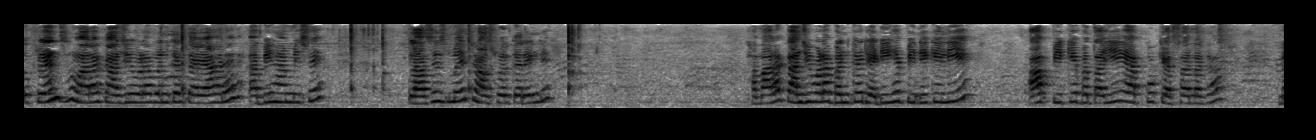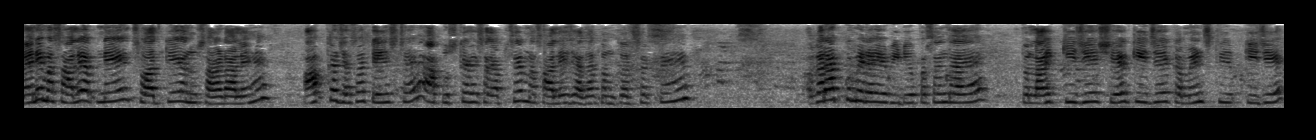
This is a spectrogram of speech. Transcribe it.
तो फ्रेंड्स हमारा कांजी वड़ा बनकर तैयार है। अभी हम इसे ग्लासेस में ट्रांसफ़र करेंगे। हमारा कांजी वड़ा बनकर रेडी है पीने के लिए। आप पी के बताइए, आपको कैसा लगा? मैंने मसाले अपने स्वाद के अनुसार डाले हैं। आपका जैसा टेस्ट है, आप उसके हिसाब से मसाले ज़्यादा कम कर सकते हैं। अगर आपको मेरा ये वीडियो पसंद आया है तो लाइक कीजिए शेयर कीजिए कमेंट्स कीजिए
